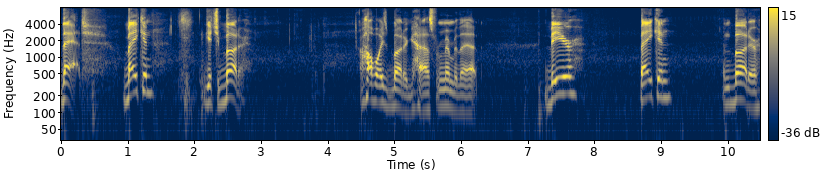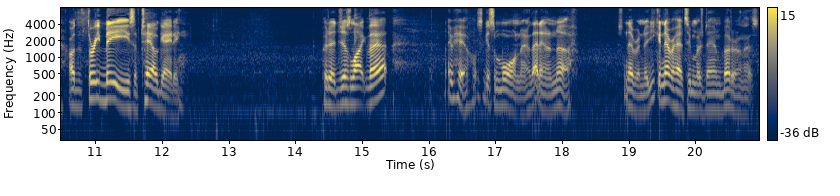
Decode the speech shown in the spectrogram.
That. Bacon, get your butter. Always butter, guys. Remember that. Beer, bacon, and butter are the three B's of tailgating. Put it just like that. Maybe hell, let's get some more on there. That ain't enough. It's never enough. You can never have too much damn butter on this.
